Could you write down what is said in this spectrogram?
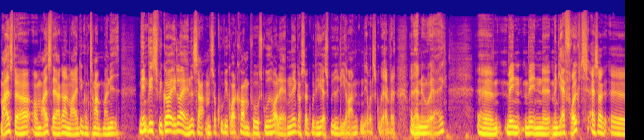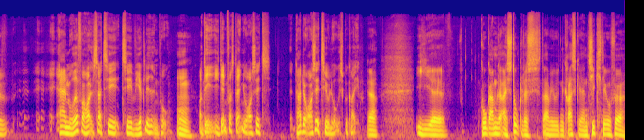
meget større og meget stærkere end mig. Den kan trampe mig ned. Men hvis vi gør et eller andet sammen, så kunne vi godt komme på skudhold af den, ikke? og så kunne det her spyde lige ramme den der, hvor det skulle være, hvordan det nu er. Ikke? Øh, men, men, øh, men ja, frygt altså, øh, er en måde at forholde sig til, til virkeligheden på. Mm. Og det i den forstand jo også et, der er det også et teologisk begreb. Ja. I øh, god gamle Aristoteles, der er vi jo i den græske antik, det er jo før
